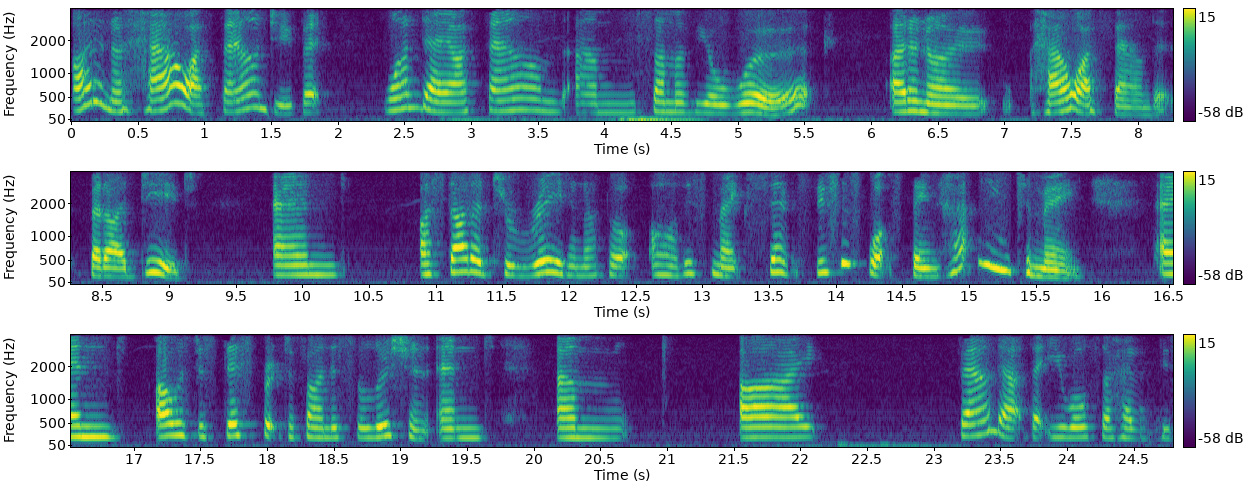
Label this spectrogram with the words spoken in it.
I don't know how I found you, but one day I found um, some of your work. I don't know how I found it, but I did. And I started to read and I thought, oh, this makes sense. This is what's been happening to me. And I was just desperate to find a solution. And um, I found out that you also had this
